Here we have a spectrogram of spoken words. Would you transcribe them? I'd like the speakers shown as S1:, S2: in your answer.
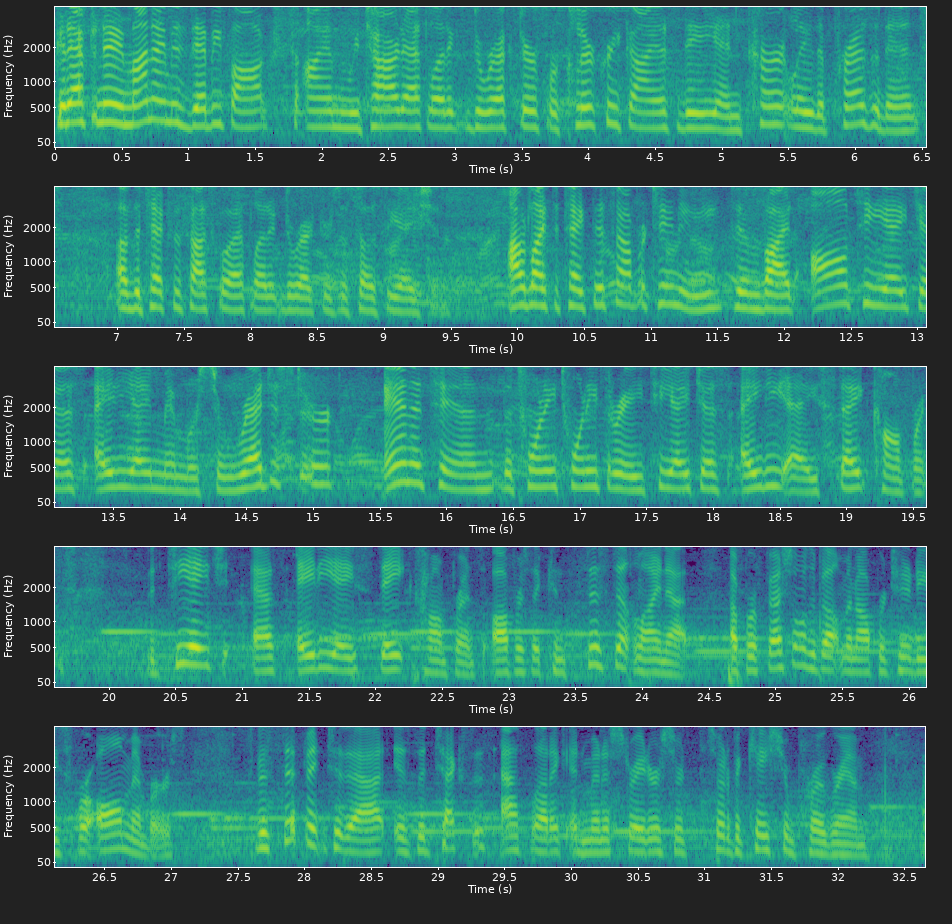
S1: Good afternoon. My name is Debbie Fuchs. I am the retired athletic director for Clear Creek ISD and currently the president of the Texas High School Athletic Directors Association. I would like to take this opportunity to invite all THS ADA members to register and attend the 2023 THS ADA State Conference.
S2: The THS ADA State Conference offers a consistent lineup of professional development opportunities for all members. Specific to that is the Texas Athletic Administrator Certification Program,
